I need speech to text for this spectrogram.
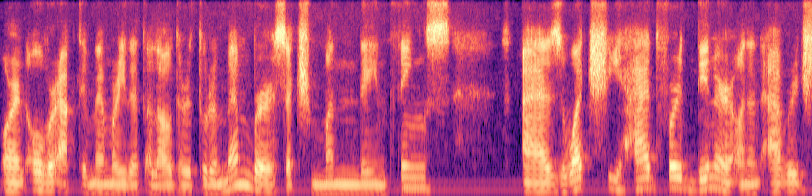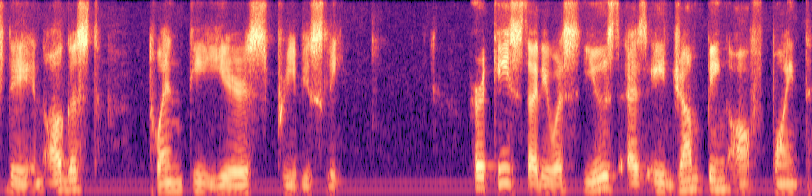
or an overactive memory that allowed her to remember such mundane things as what she had for dinner on an average day in August 20 years previously. Her case study was used as a jumping off point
